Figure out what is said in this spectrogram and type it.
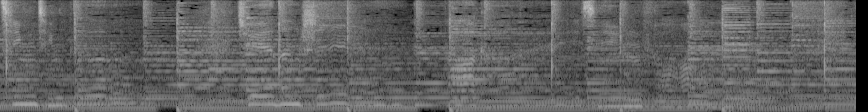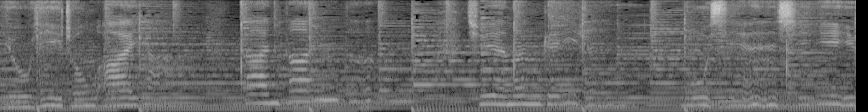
静静的却能使人打开心房有一种爱呀淡淡的却能给人无限希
